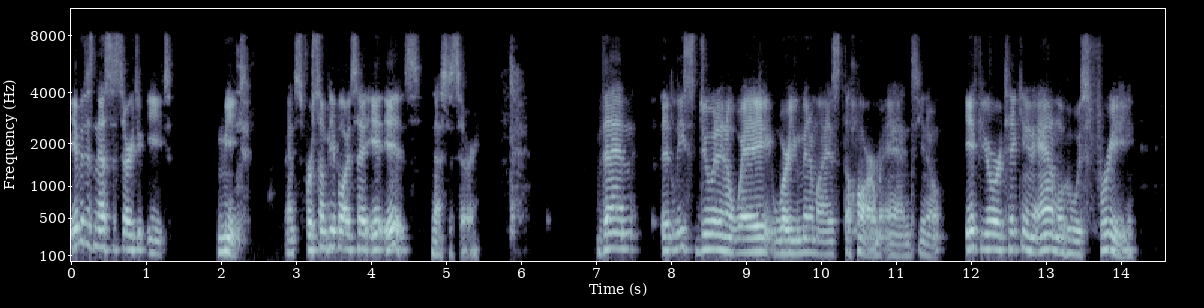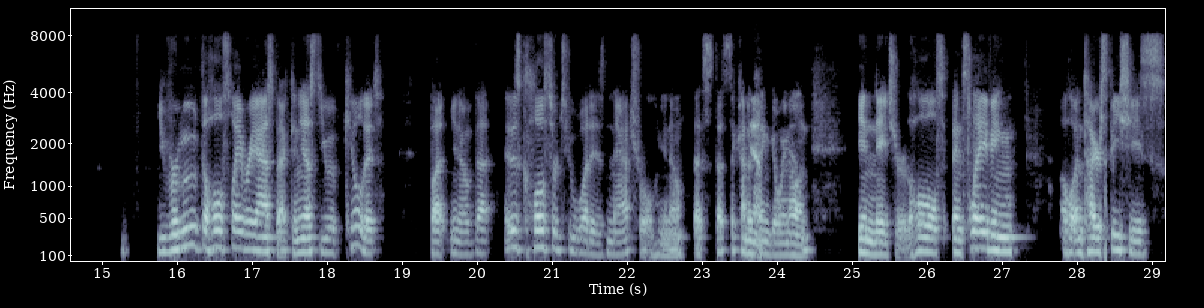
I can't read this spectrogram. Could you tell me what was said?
if it is necessary to eat meat and for some people i'd say it is necessary then at least do it in a way where you minimize the harm and you know if you're taking an animal who is free you've removed the whole slavery aspect and yes you have killed it but you know that it is closer to what is natural you know that's that's the kind of yeah. thing going on in nature. The whole enslaving a whole entire species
